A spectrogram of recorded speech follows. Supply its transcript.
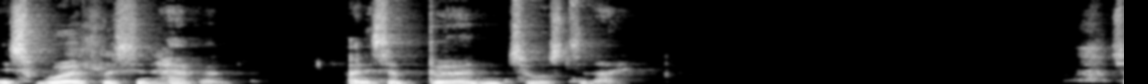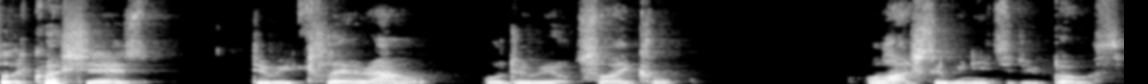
It's worthless in heaven and it's a burden to us today. So the question is do we clear out or do we upcycle? Well, actually, we need to do both.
